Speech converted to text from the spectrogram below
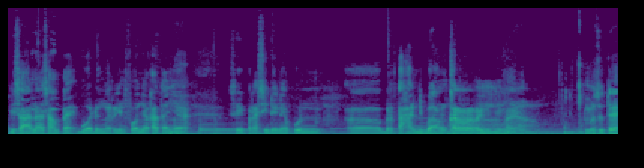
di sana sampai gua denger infonya katanya si presidennya pun eh, bertahan di bunker Hmm. gitu Iya. kan. Maksudnya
